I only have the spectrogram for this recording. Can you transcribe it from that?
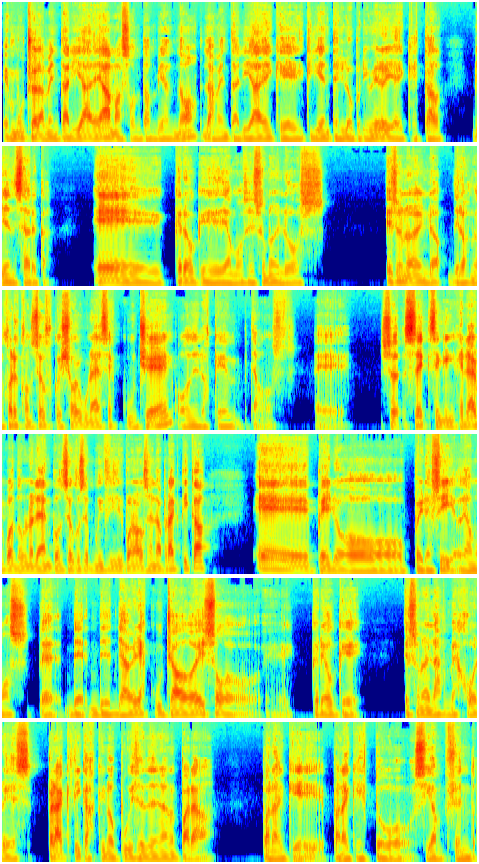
es mucho la mentalidad de Amazon también, ¿no? La mentalidad de que el cliente es lo primero y hay que estar bien cerca. Eh, creo que, digamos, es uno de los, es uno de, los mejores consejos que yo alguna vez escuché o de los que, digamos, eh, sé, que en general cuando uno le dan consejos es muy difícil ponerlos en la práctica, pero, pero sí, digamos, de, haber escuchado eso, creo que es una de las mejores prácticas que uno pudiese tener para, para, que, para que esto siga fluyendo.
